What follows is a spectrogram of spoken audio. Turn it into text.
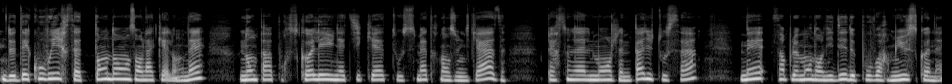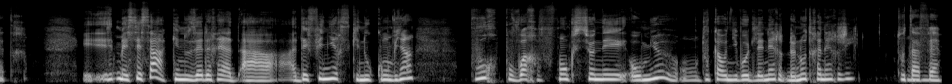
de découvrir cette tendance dans laquelle on est, non pas pour se coller une étiquette ou se mettre dans une case. Personnellement, je n'aime pas du tout ça, mais simplement dans l'idée de pouvoir mieux se connaître. mais c'est ça qui nous aiderait à définir ce qui nous convient pour pouvoir fonctionner au mieux, en tout cas au niveau de, de notre énergie. Tout à mhm. fait.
